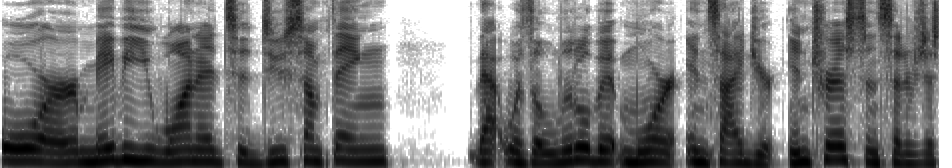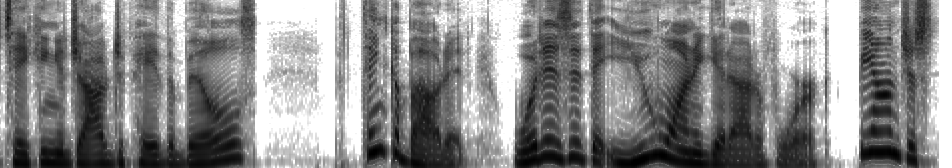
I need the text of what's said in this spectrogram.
or maybe you wanted to do something that was a little bit more inside your interest instead of just taking a job to pay the bills. But think about it. What is it that you want to get out of work beyond just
